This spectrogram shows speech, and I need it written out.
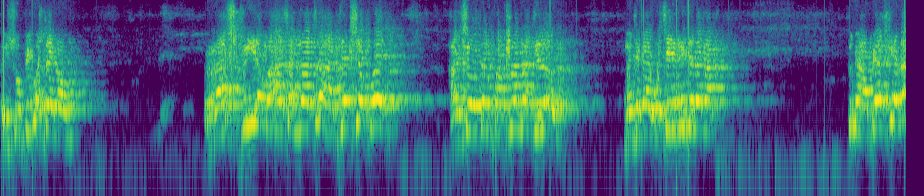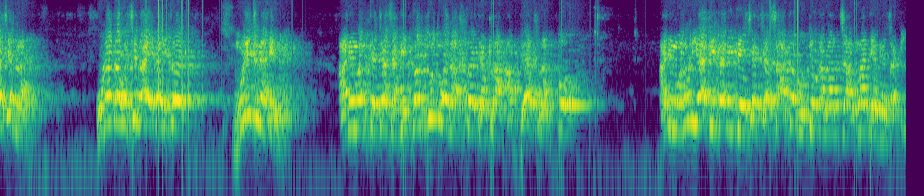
तरी सोपी गोष्ट आहे राहून राष्ट्रीय महासंघाचं अध्यक्षपद हर्षवर्धन पाटलांना दिलं. म्हणजे काय वशिलेने दिलं का? तुम्ही अभ्यास केला असेल ना? कोणाचा वशीला आहे का इथं? मुळीच नाही. आणि मग त्याच्यासाठी कर्तृत्व लागतं त्यातला अभ्यास लागतो. आणि म्हणून या ठिकाणी देशाच्या साखर उद्योगाला चालना देण्यासाठी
